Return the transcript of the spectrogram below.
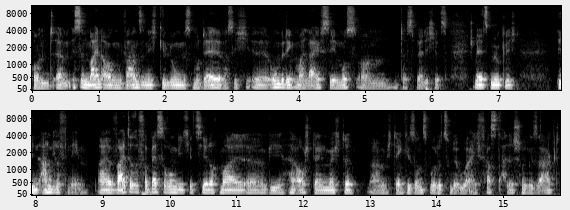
und ähm, ist in meinen Augen ein wahnsinnig gelungenes Modell, was ich äh, unbedingt mal live sehen muss. Ähm, das werde ich jetzt schnellstmöglich in Angriff nehmen. Eine weitere Verbesserung, die ich jetzt hier nochmal äh, herausstellen möchte, ähm, ich denke, sonst wurde zu der Uhr eigentlich fast alles schon gesagt,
